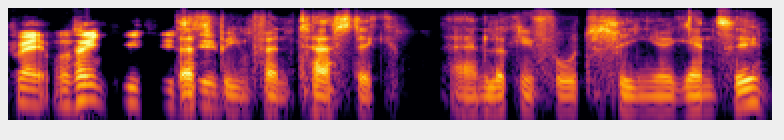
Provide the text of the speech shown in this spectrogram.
Great. Well, thank you. That's too. been fantastic and looking forward to seeing you again soon.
